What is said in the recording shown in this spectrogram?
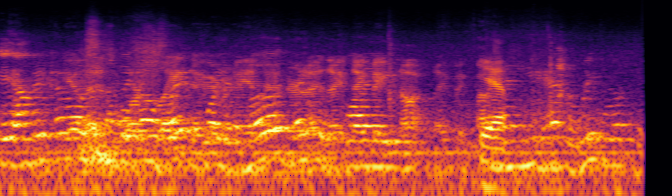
yeah. Because, because they could play in the mud, they could play, They be not, they be fine. Yeah. and you had to rework the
